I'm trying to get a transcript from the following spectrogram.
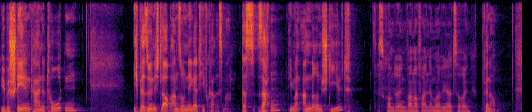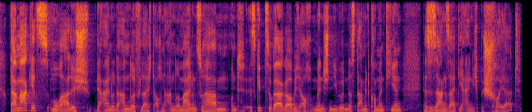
Wir bestehlen keine Toten. Ich persönlich glaube an so ein Negativcharisma dass Sachen, die man anderen stiehlt, das kommt irgendwann auf einen immer wieder zurück. Genau. Da mag jetzt moralisch der ein oder andere vielleicht auch eine andere Meinung zu haben. Und es gibt sogar, glaube ich, auch Menschen, die würden das damit kommentieren, dass sie sagen, seid ihr eigentlich bescheuert?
